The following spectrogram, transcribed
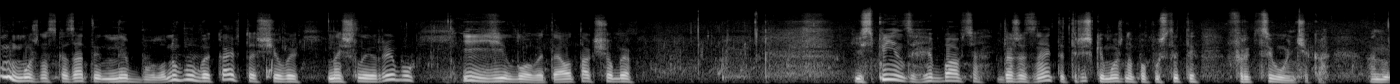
ну, можна сказати, не було. Ну, був би кайф, то що ви знайшли рибу і її ловите. А отак, щоб і спінінг згибався, навіть, знаєте, трішки можна попустити фрикціончика. А ну,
